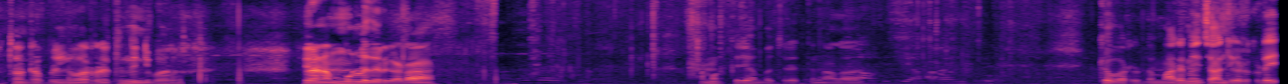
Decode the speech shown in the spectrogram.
அப்படி அப்படின்னு வர்ற எத்தனை தண்ணி பாரு. ஏன் நம்ம ஊரில் இது இருக்காடா? நமக்கு தெரியாம பச்சை எத்தனை நாளா? இங்கே வர்ற இந்த மரமே சாஞ்சு கிடக்குடே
